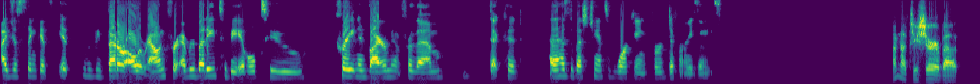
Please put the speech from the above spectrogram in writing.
i just think it's it would be better all around for everybody to be able to create an environment for them that could that has the best chance of working for different reasons I'm not too sure about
